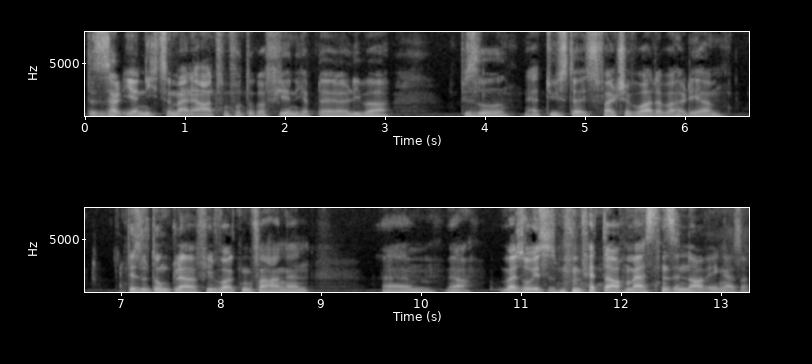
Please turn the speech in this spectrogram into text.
das ist halt eher nicht so meine Art von Fotografieren. Ich habe da lieber ein bisschen, ja, düster ist das falsche Wort, aber halt eher bisschen dunkler, viel Wolken verhangen. Ähm, ja, weil so ist es mit dem Wetter auch meistens in Norwegen. Also,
